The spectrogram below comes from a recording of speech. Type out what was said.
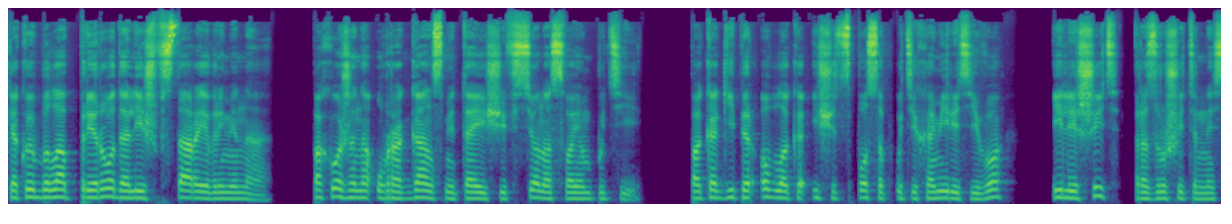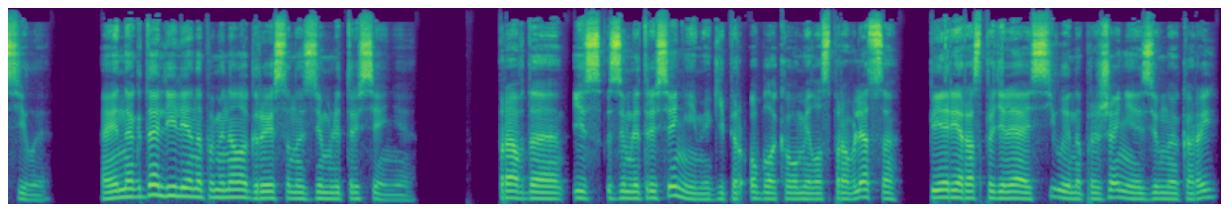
какой была природа лишь в старые времена, похожа на ураган, сметающий все на своем пути, пока гипероблако ищет способ утихомирить его и лишить разрушительной силы. А иногда Лилия напоминала Грейсона землетрясение. Правда, и с землетрясениями гипероблако умело справляться, перераспределяя силы и напряжение земной коры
